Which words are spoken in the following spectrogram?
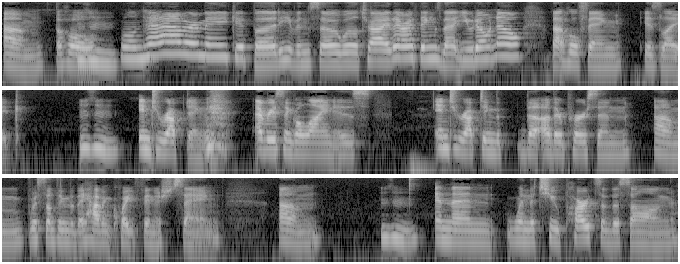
Um, the whole "We'll never make it, but even so, we'll try." There are things that you don't know. That whole thing is like mm-hmm. interrupting. Every single line is interrupting the the other person um, with something that they haven't quite finished saying. Um, And then when the two parts of the song,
